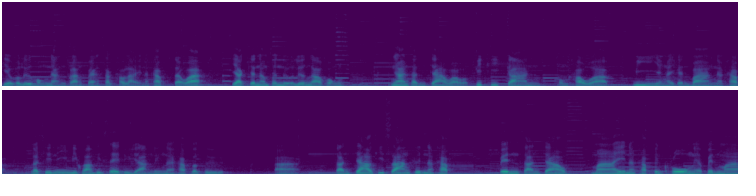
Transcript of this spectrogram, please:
เกี่ยวกับเรื่องของหนังกลางแปลงสักเท่าไหร่นะครับ แต่ว่า อยากจะนำเสนอเรื่องราวของงานสันเจ้าว่าพิธีการของเขาว่ามียังไงกันบ้างนะครับ และที่นี่มีความพิเศษอยู่อย่างหนึ่งนะครับ ก็คืออสันเจ้าที่สร้างขึ้นนะครับ เป็นสันเจ้าไม้นะครับ เป็นโครงเนี่ยเป็นไม้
